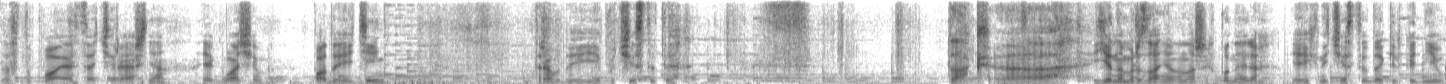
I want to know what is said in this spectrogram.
Заступає ця черешня, як бачимо. Падає тінь. Треба буде її почистити. Так, е- є намерзання на наших панелях. Я їх не чистив декілька днів,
